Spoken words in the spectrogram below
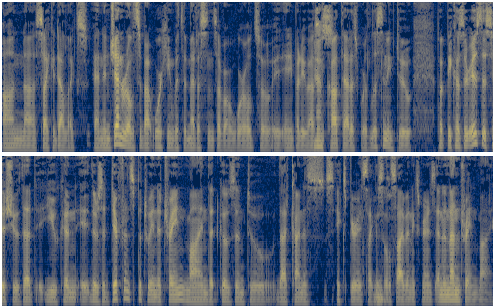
on uh, psychedelics, and in general, it's about working with the medicines of our world. So anybody who hasn't Yes. caught that is worth listening to. But because there is this issue that you can, there's a difference between a trained mind that goes into that kind of experience, like a psilocybin experience, and an untrained mind.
